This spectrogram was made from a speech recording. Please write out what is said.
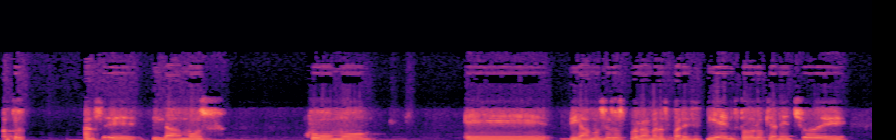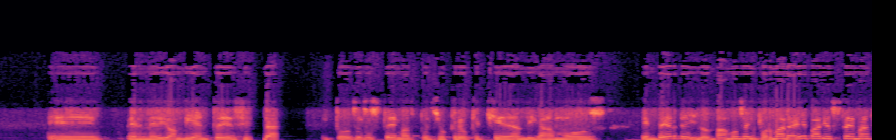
nosotros, eh, digamos, como, eh, digamos, esos programas nos parecen bien, todo lo que han hecho de eh, el medio ambiente de y todos esos temas, pues yo creo que quedan, digamos, en verde y los vamos a informar. Hay varios temas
